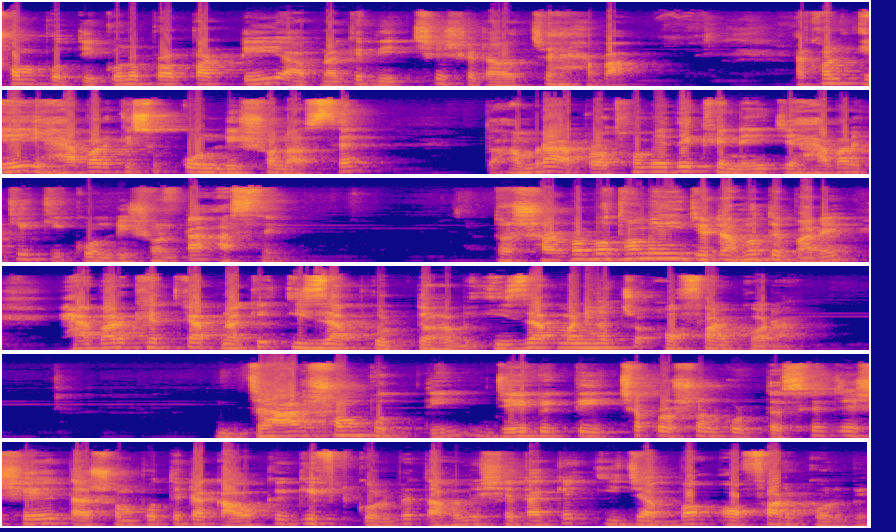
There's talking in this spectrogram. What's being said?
সম্পত্তি, কোনো প্রপার্টি আপনাকে দিচ্ছে, সেটা হচ্ছে হ্যাবা এখন এই হ্যাবার কিছু কন্ডিশন আছে। তো আমরা প্রথমে দেখে নেই যে হ্যাবার কি কি কন্ডিশনটা আছে। তো সর্বপ্রথমেই যেটা হতে পারে, হ্যাবার ক্ষেত্রে আপনাকে ইজাব করতে হবে। ইজাব মানে হচ্ছে অফার করা। যার সম্পত্তি, যে ব্যক্তি ইচ্ছা পোষণ করতেছে যে সে তার সম্পত্তিটা কাউকে গিফট করবে, তাহলে সে তাকে ইজাব বা অফার করবে।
